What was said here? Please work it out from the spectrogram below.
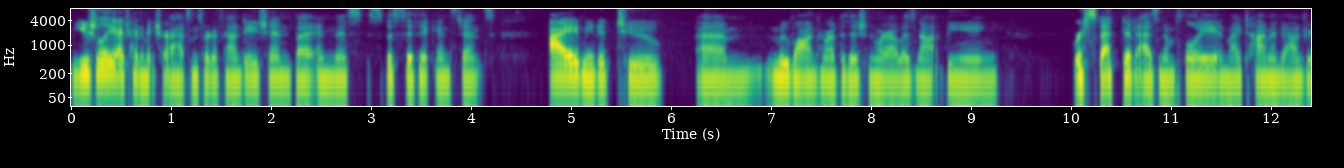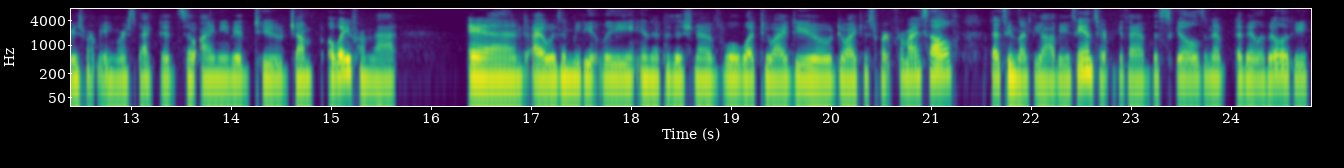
usually I try to make sure I have some sort of foundation, but in this specific instance, I needed to um, move on from a position where I was not being respected as an employee and my time and boundaries weren't being respected. So I needed to jump away from that and I was immediately in a position of, well, what do I do? Do I just work for myself? That seemed like the obvious answer because I have the skills and availability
